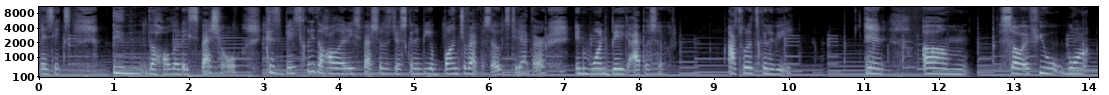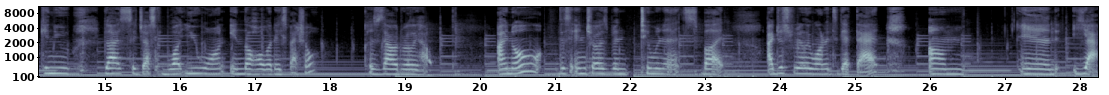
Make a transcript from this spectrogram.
physics in the holiday special, because basically the holiday special is just going to be a bunch of episodes together in one big episode. That's what it's going to be. And um, so if you want, can you guys suggest what you want in the holiday special? Because that would really help. I know this intro has been two minutes, but I just really wanted to get that. Um, and yeah,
